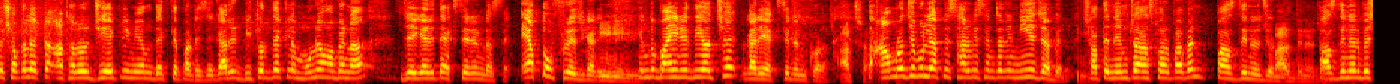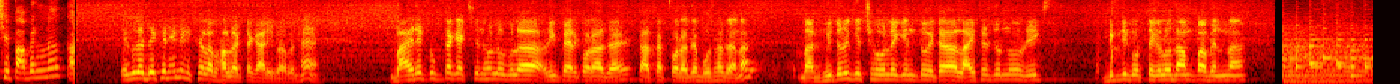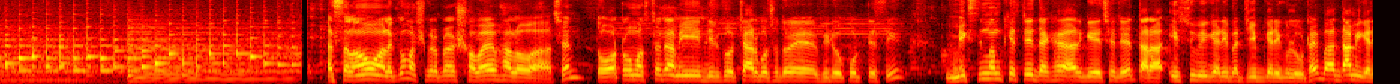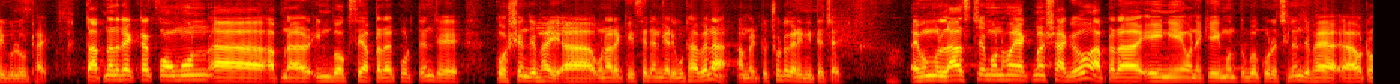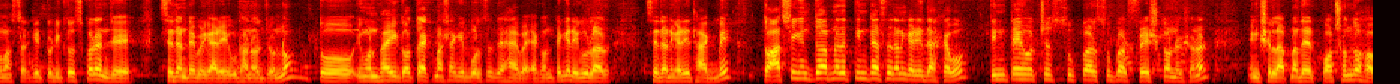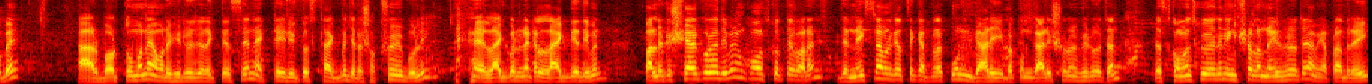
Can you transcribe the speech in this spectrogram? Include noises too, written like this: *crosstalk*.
আজকে সকালে একটা আঠারো জিআই প্রিমিয়াম দেখতে পাঠিয়েছি। গাড়ির ভিতর দেখলে মনে হবে না যে এই গাড়িতে অ্যাক্সিডেন্ট আছে। এত ফ্রেশ গাড়ি। কিন্তু বাইরে দিয়ে হচ্ছে গাড়ি অ্যাক্সিডেন্ট করা। আচ্ছা। তো আমরা যে বলি আপনি সার্ভিস সেন্টারে নিয়ে যাবেন সাথে নেম ট্রান্সফার পাবেন পাঁচ দিনের জন্য। পাঁচ দিনের জন্য। পাঁচ দিনের বেশি পাবেন না এগুলো দেখে নিন ইনশাল্লাহ ভালো একটা গাড়ি পাবেন হ্যাঁ। বাইরে টুকটাক অ্যাক্সিডেন্ট হলে ওগুলো রিপেয়ার করা যায় টাচ আপ করা যায় বোঝা যায় না। বাট ভিতরে কিছু হলে কিন্তু এটা লাইফের জন্য রিস্ক বিক্রি করতে গেলেও দাম পাবেন না। আসসালামু আলাইকুম, আশা করি আপনারা সবাই ভালো আছেন। তো অটো মাস্টারে আমি দীর্ঘ চার বছর ধরে ভিডিও করতেছি। ম্যাক্সিমাম ক্ষেত্রে দেখা গিয়েছে যে তারা এসইউভি গাড়ি বা জিপ গাড়িগুলো উঠায় বা দামি গাড়িগুলো উঠায়। তো আপনাদের একটা কমন আপনার ইনবক্সে আপনারা করতেন যে কোশ্চেন যে, ভাই ওনারা কি সেডান গাড়ি উঠাবে না? আমরা একটু ছোটো গাড়ি নিতে চাই। এবং লাস্ট মনে হয় এক মাস আগেও আপনারা এই নিয়ে অনেকে এই মন্তব্য করেছিলেন যে ভাই অটো মাস্টারকে একটু রিকোয়েস্ট করেন যে সেডান টাইপের গাড়ি উঠানোর জন্য। তো ইমন ভাই গত এক মাস আগে বলছে যে হ্যাঁ ভাই, এখন থেকে রেগুলার সেডান গাড়ি থাকবে। তো আজকে কিন্তু আপনাদের তিনটা সেডান গাড়ি দেখাবো। তিনটাই হচ্ছে সুপার সুপার ফ্রেশ কন্ডিশনার ইনশাল্লাহ আপনাদের পছন্দ হবে। আর বর্তমানে আমার ভিডিও যারা দেখতেছেন, একটাই রিকোয়েস্ট থাকবে, যেটা সবসময় বলি *laughs* লাইক বাটন একটা লাইক দিয়ে দিবেন। পারলে একটু শেয়ার করে দেবেন এবং কমেন্টস করতে পারেন যে নেক্সট আমার কাছ থেকে আপনারা কোন গাড়ি বা কোন গাড়ির শোরুমে ভিডিও চান জাস্ট কমেন্টস করে দিন ইনশাল্লাহ নেক্সট ভিডিওতে আমি আপনাদের এই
